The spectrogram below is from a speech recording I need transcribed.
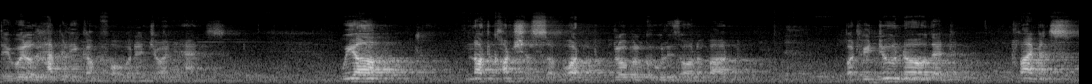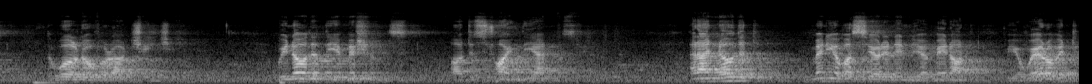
they will happily come forward and join hands. We are not conscious of what Global Cool is all about, but we do know that climates world over are changing. We know that the emissions are destroying the atmosphere. And I know that many of us here in India may not be aware of it,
